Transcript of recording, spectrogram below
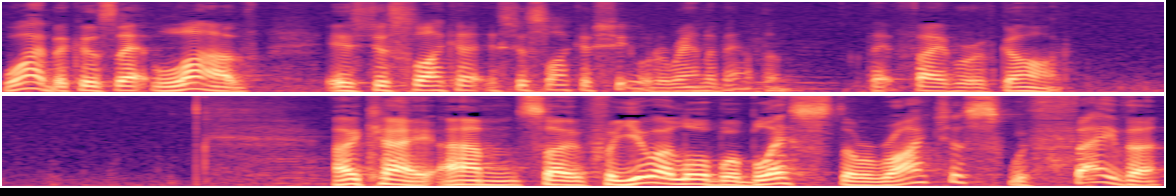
Why? Because that love is just like a, it's just like a shield around about them, that favor of God. Okay, um, so for you, O Lord, will bless the righteous with favor.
